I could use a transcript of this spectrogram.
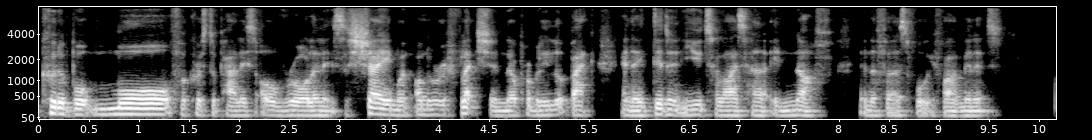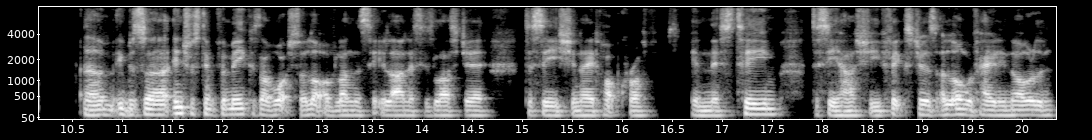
could have brought more for Crystal Palace overall. And it's a shame when on reflection, they'll probably look back and they didn't utilize her enough in the first 45 minutes. Um, it was uh, interesting for me because I've watched a lot of London City Lionesses last year to see Sinead Hopcroft in this team, to see how she fixtures, along with Hayley Nolan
